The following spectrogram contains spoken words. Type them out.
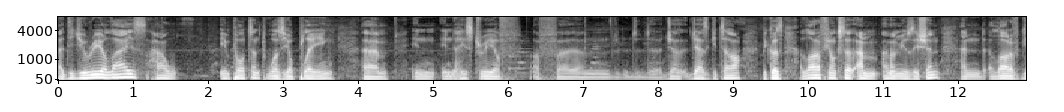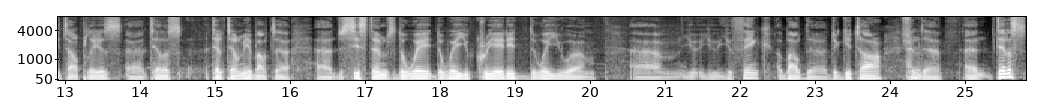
uh, did you realize how important was your playing um, in in the history of of um, jazz, jazz guitar? Because a lot of youngsters, I'm I'm a musician, and a lot of guitar players uh, tell us tell tell me about uh, uh, the systems, the way the way you created, the way you. Um, um, you, you you think about the the guitar Sure. and uh, uh, tell us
